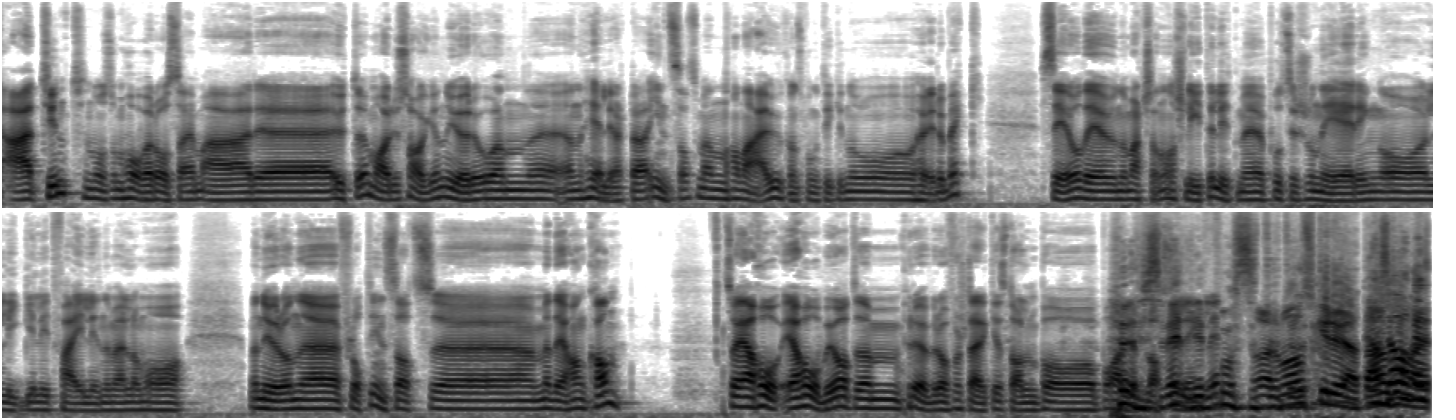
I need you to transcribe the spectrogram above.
det er tynt, nå som Håvard Aasheim er uh, ute. Marius Hagen gjør jo en, en helhjerta innsats, men han er i utgangspunktet ikke noe høyreback. Ser jo det under matchene. Han sliter litt med posisjonering og ligger litt feil innimellom. Og, men gjør jo en uh, flott innsats uh, med det han kan. Så jeg, hå- jeg håper jo at de prøver å forsterke stallen på, på alle plasser, egentlig. positivt ut. skrøt Ja, av så, sånn jeg,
